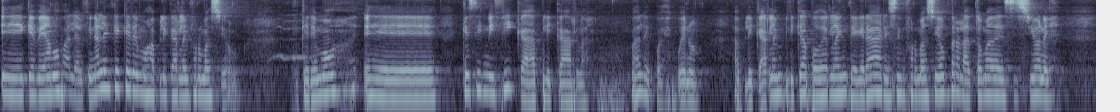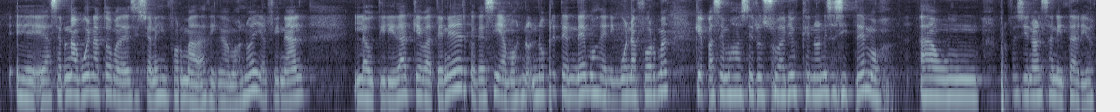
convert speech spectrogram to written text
eh, que veamos, vale, al final en qué queremos aplicar la información. Queremos, eh, ¿qué significa aplicarla? Vale, pues bueno, aplicarla implica poderla integrar, esa información para la toma de decisiones eh, hacer una buena toma de decisiones informadas, digamos, ¿no? Y al final la utilidad que va a tener, que decíamos, no, pretendemos de ninguna forma que pasemos a ser usuarios que no necesitemos a un profesional sanitario.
